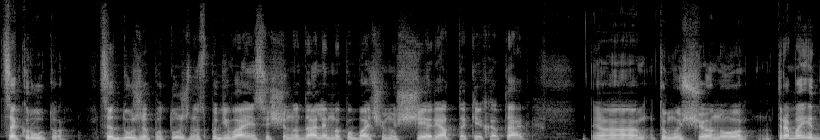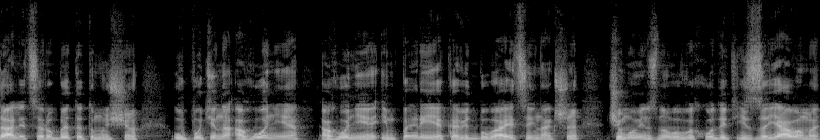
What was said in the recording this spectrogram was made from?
Це круто, це дуже потужно. Сподіваюся, що надалі ми побачимо ще ряд таких атак, Е, тому що ну треба і далі це робити, тому що У Путіна агонія, агонія імперії, яка відбувається інакше. Чому він знову виходить із заявами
